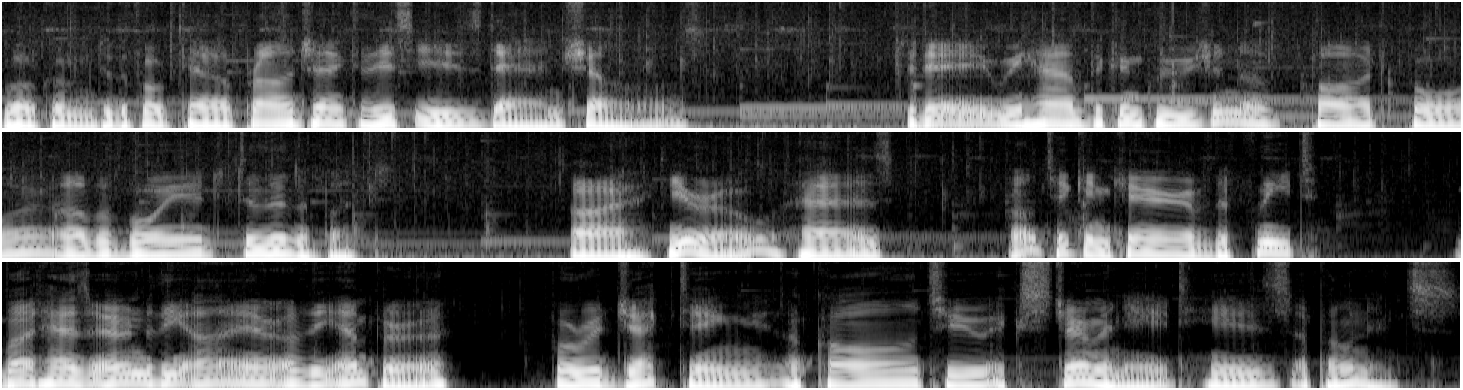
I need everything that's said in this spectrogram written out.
Welcome to the Folktale Project. This is Dan Scholz. Today we have the conclusion of part 4 of A Voyage to Lilliput. Our hero has, well, taken care of the fleet, but has earned the ire of the Emperor for rejecting a call to exterminate his opponents.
